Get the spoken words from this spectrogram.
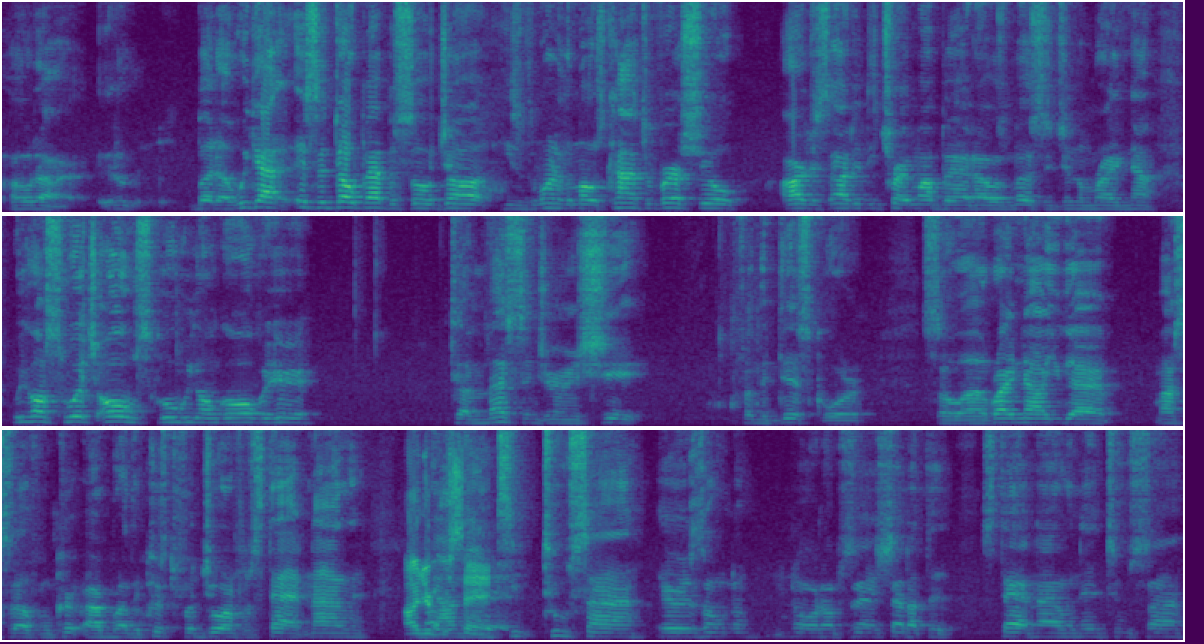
Hold on, It'll- but uh, we got it's a dope episode, y'all. He's one of the most controversial artists out of Detroit. My bad, I was messaging them right now. We gonna switch old school. We gonna go over here to Messenger and shit from the Discord. So uh, right now you got myself and our brother Christopher Jordan from Staten Island. 100%. down there in Tu- Tucson, Arizona. You know what I'm saying? Shout out to Staten Island and Tucson.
